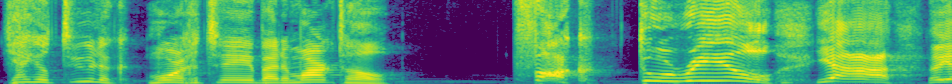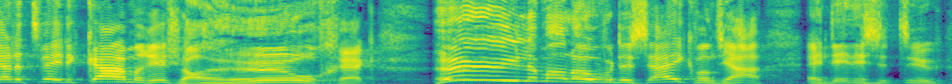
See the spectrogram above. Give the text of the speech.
Ja, joh, tuurlijk. Morgen tweeën bij de markthal. Fuck! Too real! Ja, nou ja, de Tweede Kamer is, ja, heel gek, helemaal over de zeik. Want ja, en dit is natuurlijk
